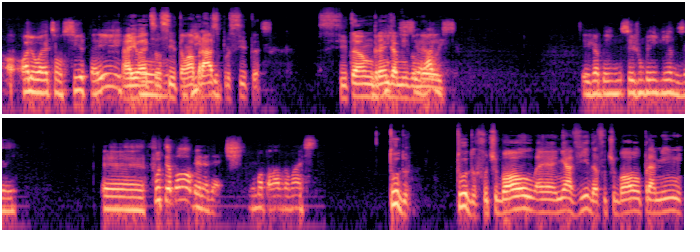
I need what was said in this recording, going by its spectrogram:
Olha o Edson Cita aí. Aí o Edson. Cita, um abraço pro Cita. Cita é um grande amigo meu. Seja bem, sejam bem-vindos aí. É, futebol, Benedetti, uma palavra mais. Tudo, tudo. Futebol é minha vida. Futebol, para mim,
